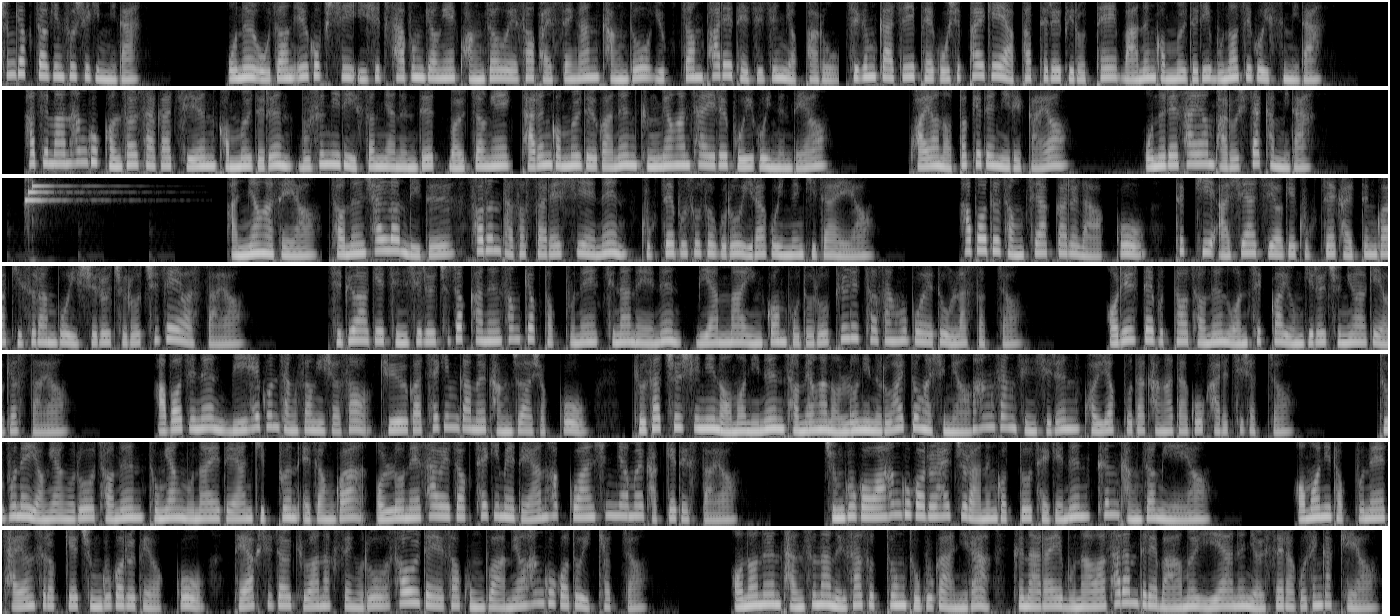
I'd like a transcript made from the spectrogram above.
충격적인 소식입니다. 오늘 오전 7시 24분경에 광저우에서 발생한 강도 6.8의 대지진 여파로 지금까지 158개의 아파트를 비롯해 많은 건물들이 무너지고 있습니다. 하지만 한국 건설사가 지은 건물들은 무슨 일이 있었냐는 듯 멀쩡해 다른 건물들과는 극명한 차이를 보이고 있는데요. 과연 어떻게 된 일일까요? 오늘의 사연 바로 시작합니다. 안녕하세요. 저는 샬럿 리드 35살의 CNN 국제부 소속으로 일하고 있는 기자예요. 하버드 정치학과를 나왔고 특히 아시아 지역의 국제 갈등과 기술 안보 이슈를 주로 취재해 왔어요. 집요하게 진실을 추적하는 성격 덕분에 지난해에는 미얀마 인권 보도로 퓰리처상 후보에도 올랐었죠. 어릴 때부터 저는 원칙과 용기를 중요하게 여겼어요. 아버지는 미 해군 장성이셔서 규율과 책임감을 강조하셨고, 교사 출신인 어머니는 저명한 언론인으로 활동하시며 항상 진실은 권력보다 강하다고 가르치셨죠. 두 분의 영향으로 저는 동양 문화에 대한 깊은 애정과 언론의 사회적 책임에 대한 확고한 신념을 갖게 됐어요. 중국어와 한국어를 할 줄 아는 것도 제게는 큰 강점이에요. 어머니 덕분에 자연스럽게 중국어를 배웠고, 대학 시절 교환학생으로 서울대에서 공부하며 한국어도 익혔죠. 언어는 단순한 의사소통 도구가 아니라 그 나라의 문화와 사람들의 마음을 이해하는 열쇠라고 생각해요.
